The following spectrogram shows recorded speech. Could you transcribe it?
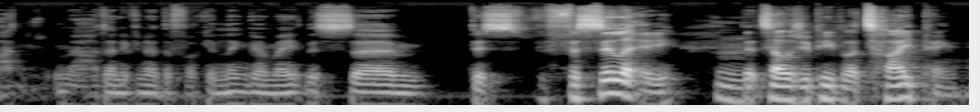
I don't even know the fucking lingo, mate. This um, this facility hmm. that tells you people are typing.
